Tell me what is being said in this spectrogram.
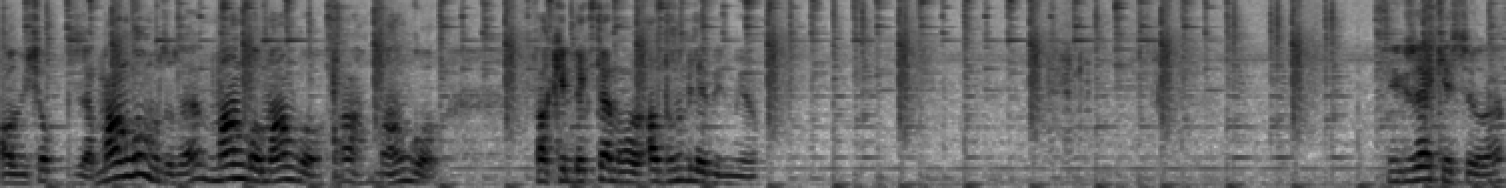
Abi çok güzel. Mango mudur lan? Mango mango. Ha mango. Fakirlikten o adını bile bilmiyorum. Ne güzel kesiyorlar.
